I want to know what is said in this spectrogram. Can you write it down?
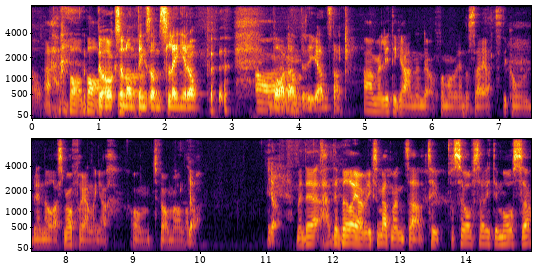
Ja. Äh, bar, bar, du har också och, någonting som slänger upp ja, vardagen lite grann snart. Ja, men lite grann ändå får man väl ändå säga att det kommer att bli några små förändringar om två månader. Ja. ja. Men det, det börjar liksom med att man så här, typ försov sig lite i morse.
